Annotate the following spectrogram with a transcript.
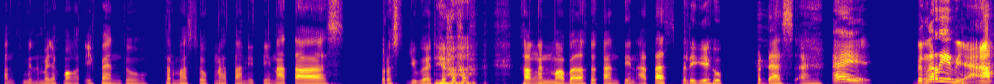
Kan sebenarnya banyak banget event tuh, termasuk Nataniti Natas. Terus juga dia kangen mabal ke kantin atas beli gehu pedas. ah. hey dengerin ya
